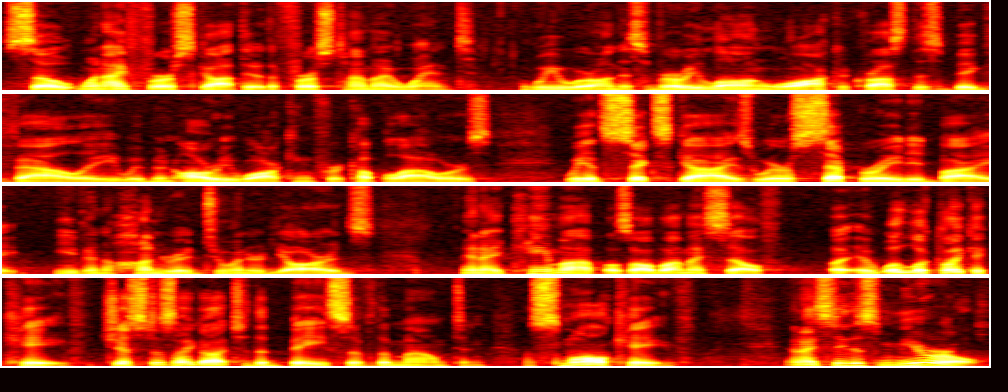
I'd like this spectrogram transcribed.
So when I first got there, the first time I went, we were on this very long walk across this big valley. We'd been already walking for a couple hours. We had six guys. We were separated by even 100, 200 yards. And I came up, I was all by myself, uh, it looked like a cave, just as I got to the base of the mountain, a small cave. And I see this mural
